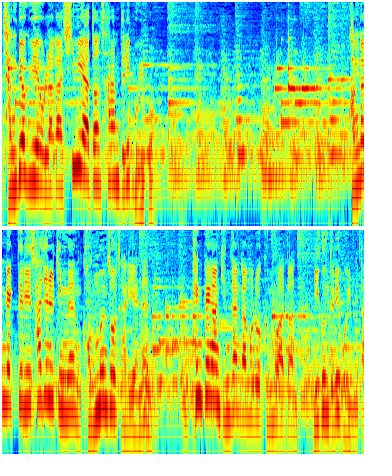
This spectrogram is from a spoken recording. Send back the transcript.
장벽 위에 올라가 시위하던 사람들이 보이고 관광객들이 사진을 찍는 검문소 자리에는 팽팽한 긴장감으로 근무하던 미군들이 보입니다.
